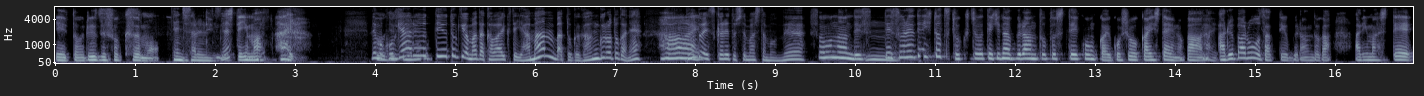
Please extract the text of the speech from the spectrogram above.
えっとルーズソックスも展示されるんですねし。ています。はい、でも小ギャルっていう時はまだ可愛くてヤマンバとかガングロとかね、はいどんどんエスカレートしてましたもんね。そうなんです。うんで、それで一つ特徴的なブランドとして今回ご紹介したいのが、あのはいアルバローザっていうブランドがありまして、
